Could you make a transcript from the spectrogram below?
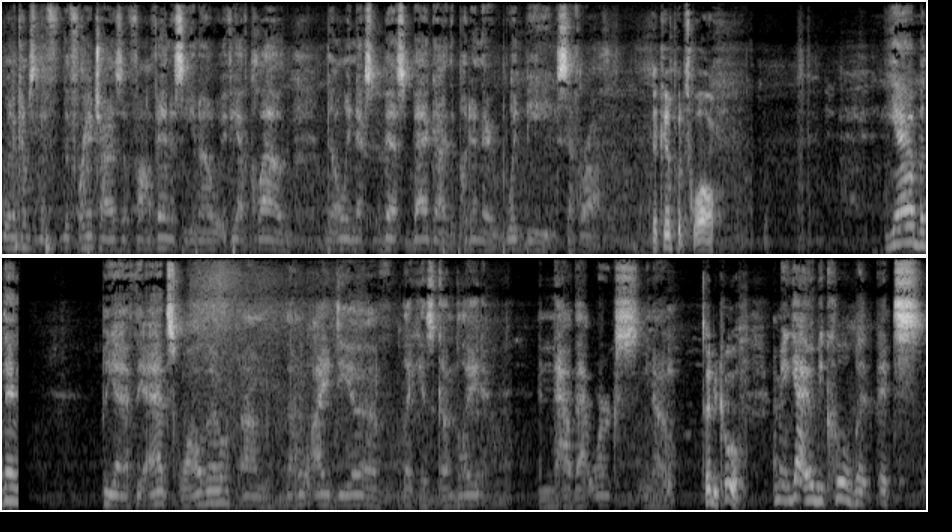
when it comes to the, the franchise of Final Fantasy. You know, if you have Cloud, the only next best bad guy to put in there would be Sephiroth. they could put Squall. Yeah, but then, but yeah, if they add Squall though, um, the whole idea of like his gunblade and how that works, you know, That'd be cool. I mean, yeah, it would be cool, but it's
